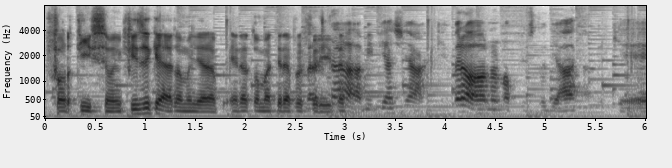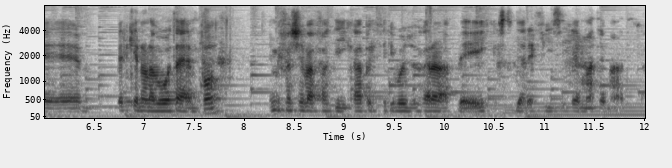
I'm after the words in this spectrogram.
Fortissimo, in fisica è la tua, migliore- è la tua materia In preferita. realtà mi piace anche, però non l'ho più studiata perché, perché non avevo tempo e mi faceva fatica, preferivo giocare alla play che studiare fisica e matematica.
